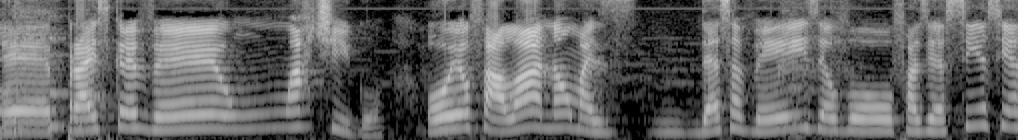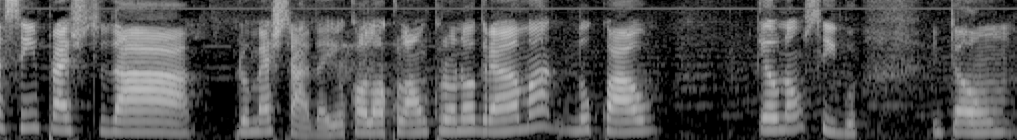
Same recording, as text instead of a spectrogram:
É, pra escrever um artigo. Ou eu falo, ah, não, mas dessa vez eu vou fazer assim, assim, assim pra estudar pro mestrado. Aí eu coloco lá um cronograma no qual eu não sigo. Então,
